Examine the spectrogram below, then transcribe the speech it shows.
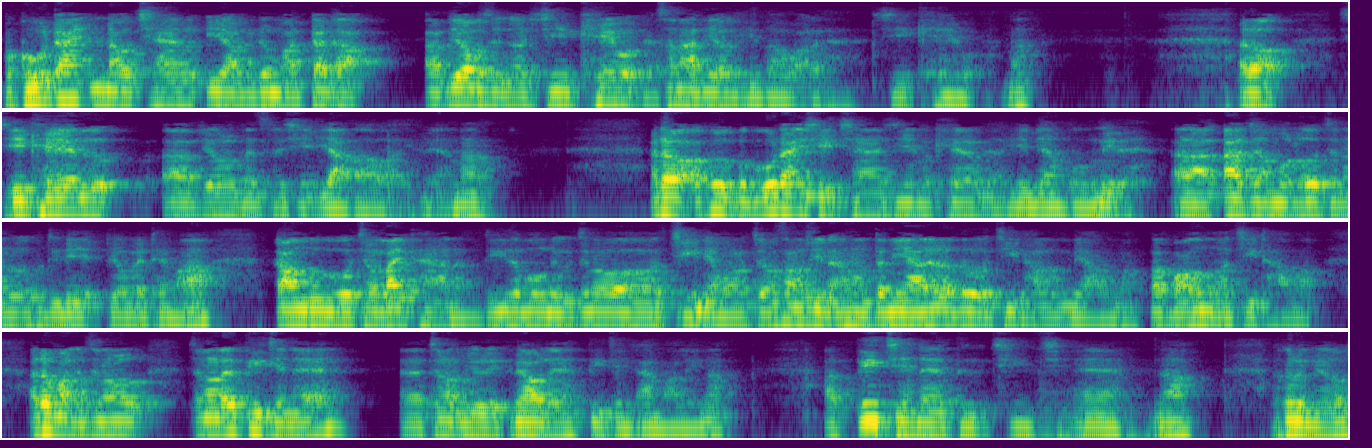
ပဲခူးတိုင်းအနောက်ချမ်းလို့အေရဘီတို့မှာတက်ကအပြောပါစင်တော့ရေခဲပေါ့ဗျဆန္ဒတယောက်ရေးသွားပါလေရေခဲပေါ့နော်အဲ့တော့ရေခဲလို့အပြောလို့ဆိုရှင်ရသွားပါပြီခင်ဗျာနော် အဲ့တော့အခုပဲခူးတိုင်းရှိချမ်းချင်းမခဲတော့ပြန်ရေပြန်ပူနေတယ်အဲ့ဒါအားကြောင့်မလို့ကျွန်တော်တို့အခုဒီနေ့ပြောမယ့်ထင်မှာတောင်ကူကိုကျွန်တော်လိုက်ခံရတာဒီသဘုံတွေကိုကျွန်တော်ကြည့်နေမှာကျွန်တော်စောင့်ကြည့်နေတာဟိုတနေရာလေးတော့တို့ကြည့်ထားလို့မရဘူးနော်ပတ်ပေါင်းစုံကကြည့်ထားမှာအဲ့တော့မှလည်းကျွန်တော်တို့ကျွန်တော်လည်းသိကျင်တယ်အဲကျွန်တော်မျိုးတွေမြောက်လည်းသိကျင်ကြပါလိမ့်နော်အသိကျင်တဲ့သူကြီးချင်းနော်အခုလိုမျိုး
